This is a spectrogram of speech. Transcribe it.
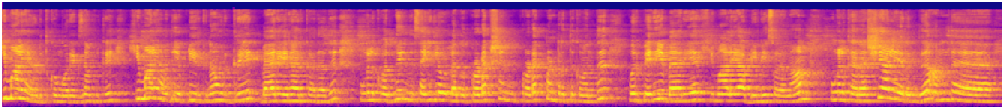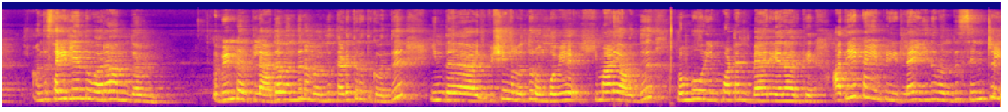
ஹிமாலயா எடுத்துக்கோங்க ஒரு எக்ஸாம்பிளுக்கு ஹிமாலயா வந்து எப்படி இருக்குன்னா ஒரு கிரேட் பேரியராக இருக்குது அதாவது உங்களுக்கு வந்து இந்த சைடில் உள்ள அந்த ப்ரொடக்ஷன் ப்ரொடக்ட் பண்ணுறதுக்கு வந்து ஒரு பெரிய பேரியர் ஹிமாலயா அப்படின்னே சொல்லலாம். உங்களுக்கு ரஷ்யாவிலேருந்து அந்த அந்த சைட்லேருந்து வர அந்த விண்ட் இருக்குல்ல அதை வந்து நம்ம வந்து தடுக்கிறதுக்கு வந்து இந்த விஷயங்கள் வந்து ரொம்பவே ஹிமாலயா வந்து ரொம்ப ஒரு இம்பார்ட்டன்ட் பேரியராக இருக்குது அதே டைம் பீரியடில் இது வந்து சென்ட்ரல்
